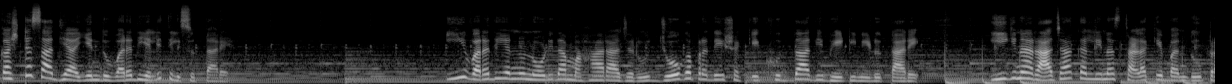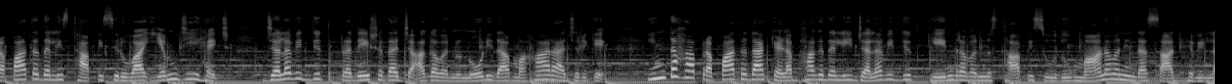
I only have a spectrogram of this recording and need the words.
ಕಷ್ಟ ಸಾಧ್ಯ ಎಂದು ವರದಿಯಲ್ಲಿ ತಿಳಿಸುತ್ತಾರೆ. ಈ ವರದಿಯನ್ನು ನೋಡಿದ ಮಹಾರಾಜರು ಜೋಗ ಪ್ರದೇಶಕ್ಕೆ ಖುದ್ದಾಗಿ ಭೇಟಿ ನೀಡುತ್ತಾರೆ. ಈಗಿನ ರಾಜಾಕಲ್ಲಿನ ಸ್ಥಳಕ್ಕೆ ಬಂದು ಪ್ರಪಾತದಲ್ಲಿ ಸ್ಥಾಪಿಸಿರುವ ಎಂಜಿಎಚ್ ಜಲವಿದ್ಯುತ್ ಪ್ರದೇಶದ ಜಾಗವನ್ನು ನೋಡಿದ ಮಹಾರಾಜರಿಗೆ, ಇಂತಹ ಪ್ರಪಾತದ ಕೆಳಭಾಗದಲ್ಲಿ ಜಲವಿದ್ಯುತ್ ಕೇಂದ್ರವನ್ನು ಸ್ಥಾಪಿಸುವುದು ಮಾನವನಿಂದ ಸಾಧ್ಯವಿಲ್ಲ.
